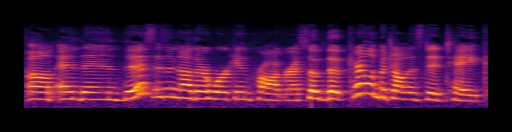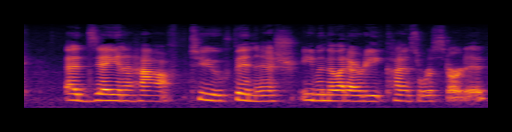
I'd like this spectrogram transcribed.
Um, and then this is another work in progress. So the Carolyn pajamas did take a day and a half to finish, even though I'd already kind of sort of started.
